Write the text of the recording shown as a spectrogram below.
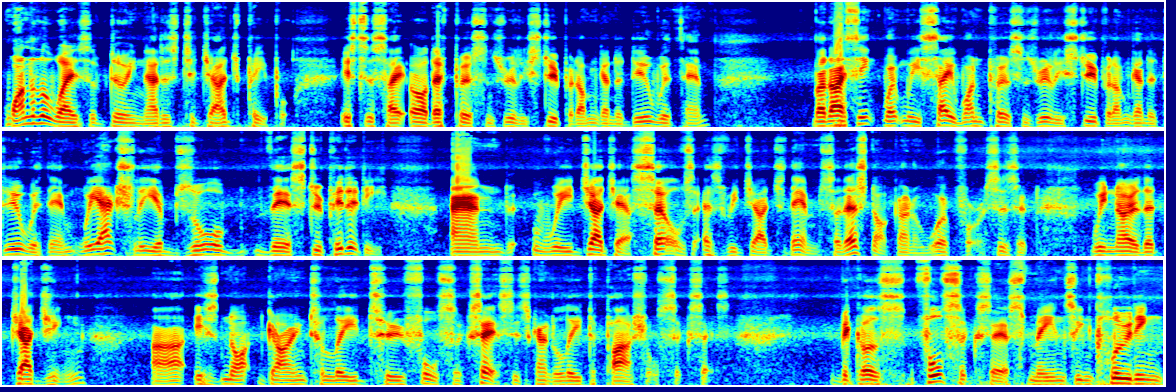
One of the ways of doing that is to judge people, is to say, "Oh, that person's really stupid. I'm going to deal with them." But I think when we say one person's really stupid, I'm going to deal with them, we actually absorb their stupidity and we judge ourselves as we judge them. So that's not going to work for us, is it? We know that judging uh, is not going to lead to full success. It's going to lead to partial success. Because full success means including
